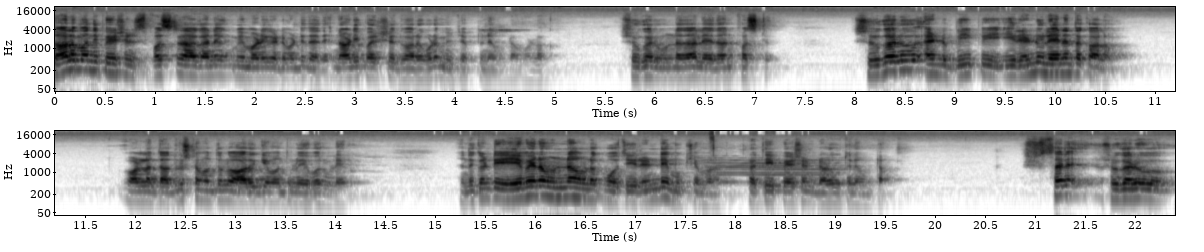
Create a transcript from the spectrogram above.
చాలామంది పేషెంట్స్ ఫస్ట్ రాగానే మేము అడిగేటువంటిది అదే. నాడీ పరీక్ష ద్వారా కూడా మేము చెప్తూనే ఉంటాం వాళ్ళకు. షుగర్ ఉన్నదా లేదా అని ఫస్ట్ షుగరు అండ్ బీపీ ఈ రెండు లేనంత కాలం వాళ్ళంత అదృష్టవంతులు ఆరోగ్యవంతులు ఎవరు లేరు. ఎందుకంటే ఏవైనా ఉన్నా ఉండకపోవచ్చు. ఈ రెండే ముఖ్యం మనకు. ప్రతి పేషెంట్ని అడుగుతూనే ఉంటాం. సరే షుగరు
